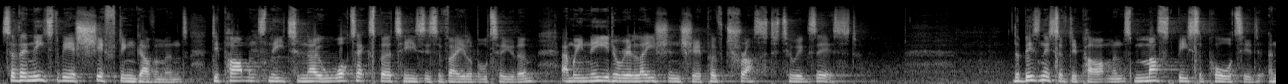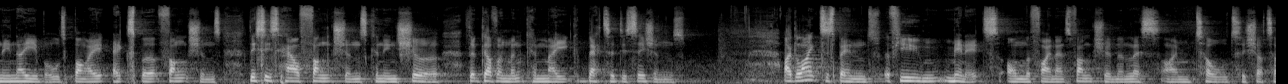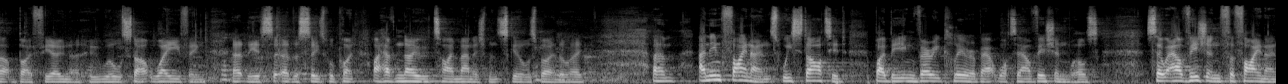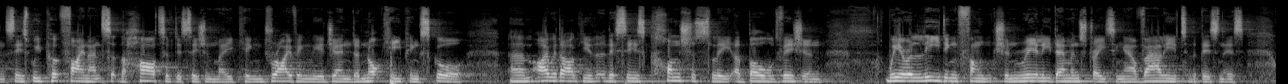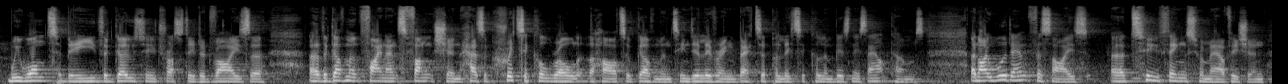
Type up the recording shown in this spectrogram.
So there needs to be a shift in government. Departments need to know what expertise is available to them, and we need a relationship of trust to exist. The business of departments must be supported and enabled by expert functions. This is how functions can ensure that government can make better decisions. I'd like to spend a few minutes on the finance function, unless I'm told to shut up by Fiona, who will start waving at the, at the suitable point. I have no time management skills, by the way. Um, and in finance, we started by being very clear about what our vision was. So, our vision for finance is we put finance at the heart of decision making, driving the agenda, not keeping score. Um, I would argue that this is consciously a bold vision we are a leading function, really demonstrating our value to the business. We want to be the go to trusted advisor. Uh, the government finance function has a critical role at the heart of government in delivering better political and business outcomes. And I would emphasise uh, two things from our vision.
